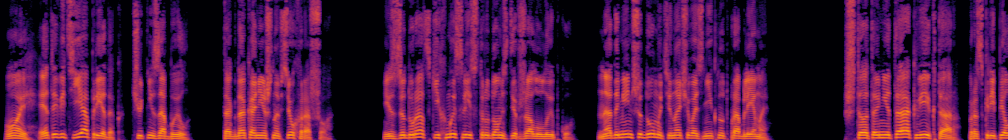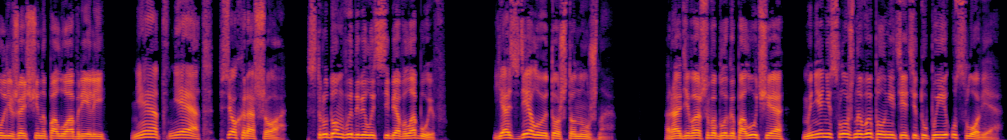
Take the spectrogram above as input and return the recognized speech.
Ой, это ведь я предок, чуть не забыл. Тогда, конечно, все хорошо. Из-за дурацких мыслей с трудом сдержал улыбку. Надо меньше думать, иначе возникнут проблемы. «Что-то не так, Виктор?» — проскрипел лежащий на полу Аврелий. «Нет, нет, все хорошо», — с трудом выдавил из себя Волобуев. Я сделаю то, что нужно. Ради вашего благополучия мне несложно выполнить эти тупые условия».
